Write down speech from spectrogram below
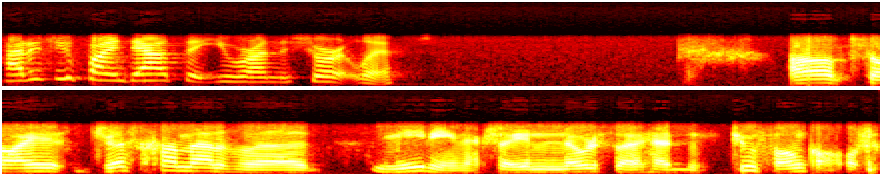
How did you find out that you were on the short list? Um, so I just come out of a meeting actually, and noticed I had two phone calls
